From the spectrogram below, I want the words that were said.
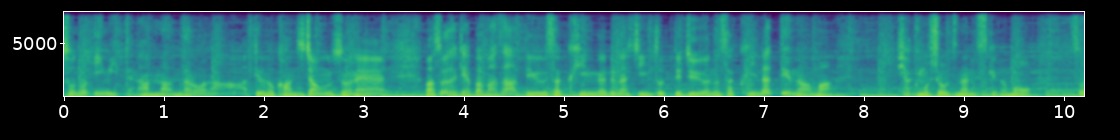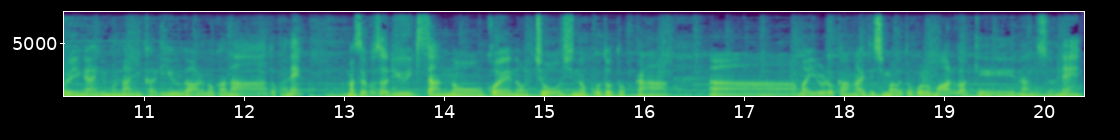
その意味って何なんだろうなっていうのを感じちゃうんですよね、まあ、それだけやっぱマザーっていう作品がルナシにとって重要な作品だっていうのはまあ100も承知なんですけどもそれ以外にも何か理由があるのかなとかね、まあ、それこそ龍一さんの声の調子のこととかいろいろ考えてしまうところもあるわけなんですよね。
